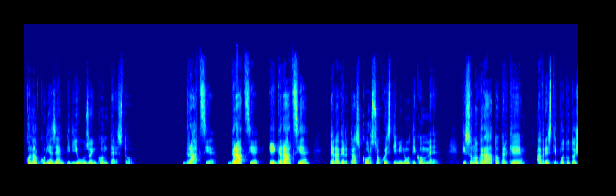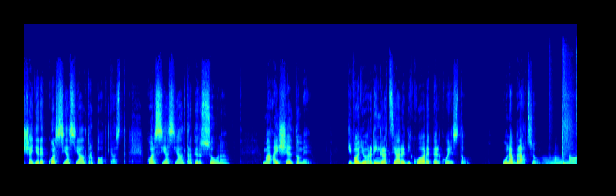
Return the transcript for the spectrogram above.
con alcuni esempi di uso in contesto. Grazie, grazie e grazie per aver trascorso questi minuti con me. Ti sono grato perché avresti potuto scegliere qualsiasi altro podcast, qualsiasi altra persona, ma hai scelto me. Ti voglio ringraziare di cuore per questo. Un abbraccio.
